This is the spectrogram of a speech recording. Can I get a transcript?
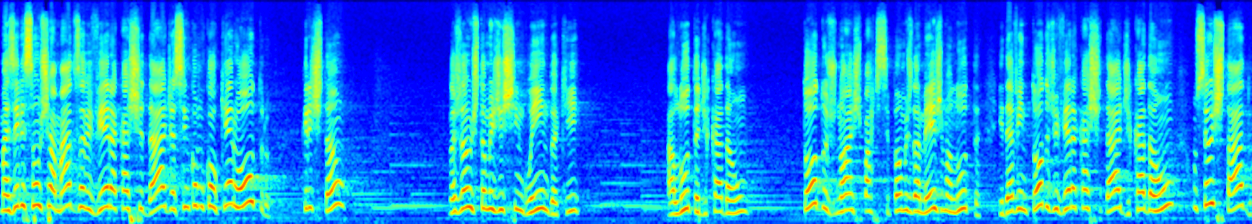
mas eles são chamados a viver a castidade assim como qualquer outro cristão. Nós não estamos distinguindo aqui a luta de cada um. Todos nós participamos da mesma luta e devem todos viver a castidade, cada um no seu estado.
